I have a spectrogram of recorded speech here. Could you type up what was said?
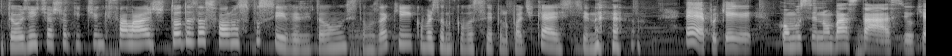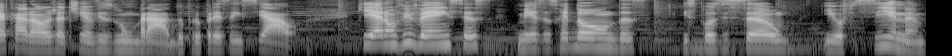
Então a gente achou que tinha que falar de todas as formas possíveis. Então estamos aqui conversando com você pelo podcast, né? É, porque como se não bastasse o que a Carol já tinha vislumbrado para o presencial, que eram vivências, mesas redondas, exposição e oficina,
